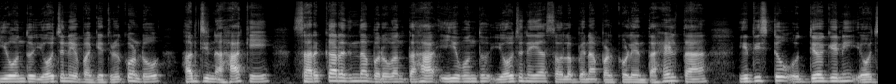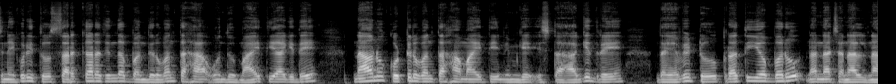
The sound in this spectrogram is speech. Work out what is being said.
ಈ ಒಂದು ಯೋಜನೆಯ ಬಗ್ಗೆ ತಿಳ್ಕೊಂಡು ಅರ್ಜಿನ ಹಾಕಿ ಸರ್ಕಾರದಿಂದ ಬರುವಂತಹ ಈ ಒಂದು ಯೋಜನೆಯ ಸೌಲಭ್ಯನ ಪಡ್ಕೊಳ್ಳಿ ಅಂತ ಹೇಳ್ತಾ ಇದಿಷ್ಟು ಉದ್ಯೋಗಿನಿ ಯೋಜನೆ ಕುರಿತು ಸರ್ಕಾರದಿಂದ ಬಂದಿರುವಂತಹ ಒಂದು ಮಾಹಿತಿಯಾಗಿದೆ. ನಾನು ಕೊಟ್ಟಿರುವಂತಹ ಮಾಹಿತಿ ನಿಮಗೆ ಇಷ್ಟ ಆಗಿದ್ರೆ ದಯವಿಟ್ಟು ಪ್ರತಿಯೊಬ್ಬರೂ ನನ್ನ ಚಾನಲ್ನ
